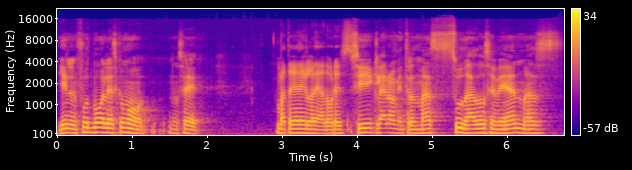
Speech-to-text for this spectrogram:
Y en el fútbol es como, no sé, Batalla de gladiadores. Sí, claro, mientras más sudados se vean, más,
